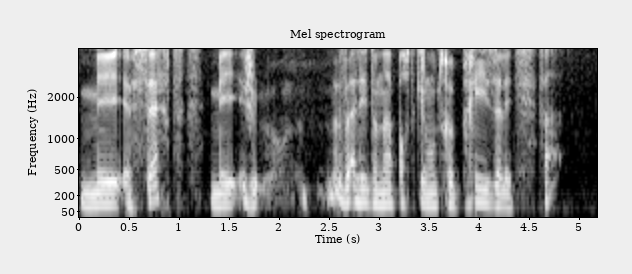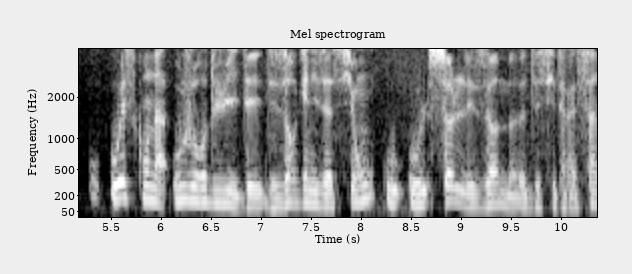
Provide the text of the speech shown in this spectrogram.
mais certes, mais je, aller dans n'importe quelle entreprise, aller, enfin, où est-ce qu'on a aujourd'hui des, organisations où, où, seuls les hommes décideraient? Ça,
